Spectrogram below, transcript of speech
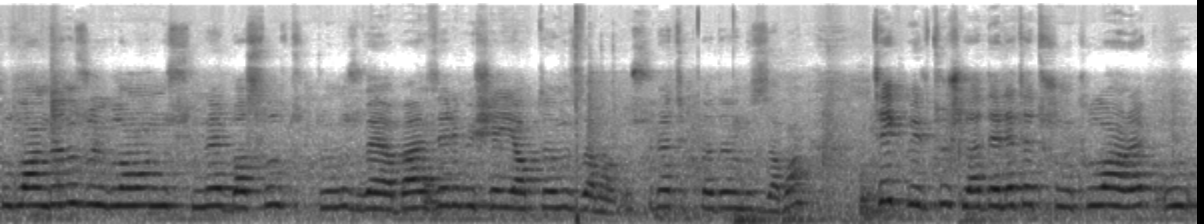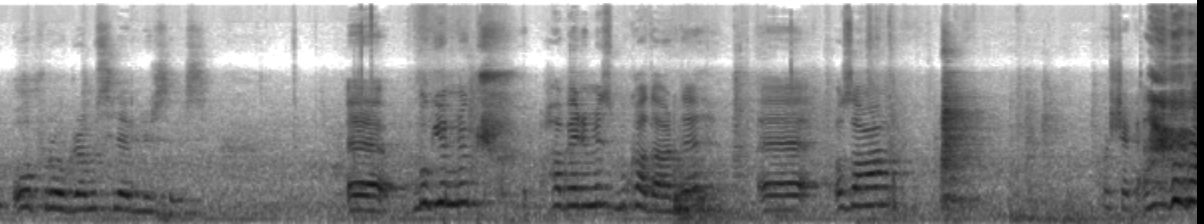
kullandığınız uygulamanın üstünde basılı tuttuğunuz veya benzeri bir şey yaptığınız zaman, üstüne tıkladığınız zaman tek bir tuşla delete tuşunu kullanarak o, programı silebilirsiniz. E, bugünlük haberimiz bu kadardı. E, o zaman hoşçakalın.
